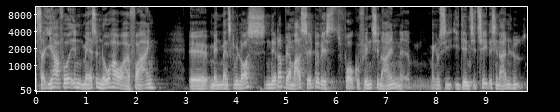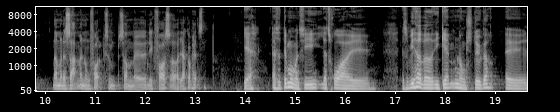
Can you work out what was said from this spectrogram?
så I har fået en masse know-how og erfaring, øh, men man skal vel også netop være meget selvbevidst for at kunne finde sin egen, øh, man kan sige, identitet i sin egen lyd, når man er sammen med nogle folk som, som øh, Nick Foss og Jakob Hansen. Ja, altså det må man sige. Jeg tror, øh, altså vi havde været igennem nogle stykker, øh,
